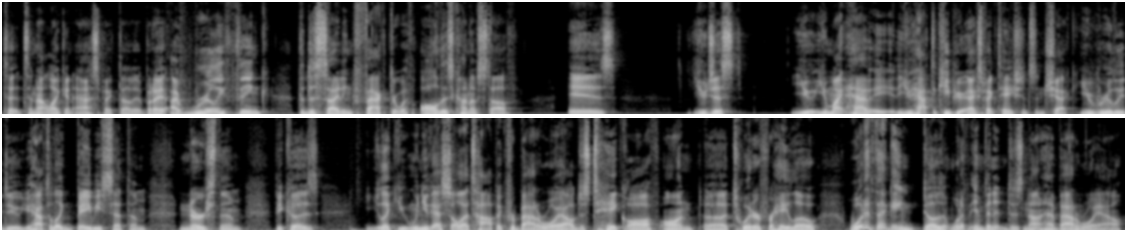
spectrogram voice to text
to, to not like an aspect of it but I, I really think the deciding factor with all this kind of stuff is you just you you might have you have to keep your expectations in check. You really do. You have to like babysit them nurse them because like you when you guys saw that topic for battle royale just take off on uh, twitter for halo what if that game doesn't what if infinite does not have battle royale?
